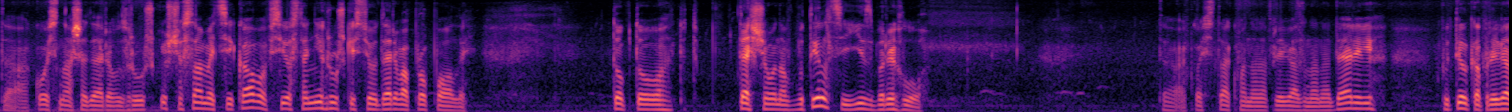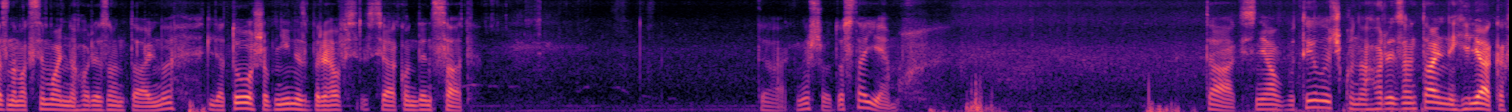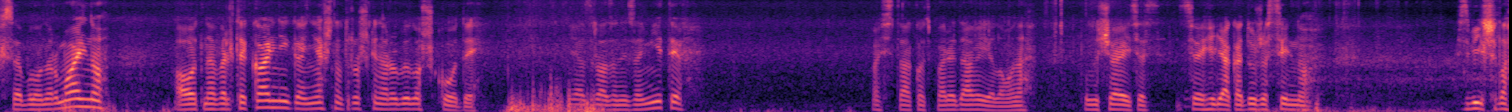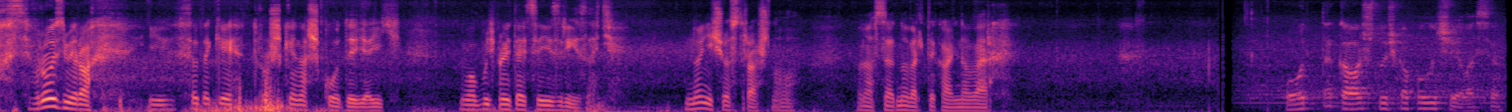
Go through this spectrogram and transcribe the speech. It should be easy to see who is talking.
Speaker 1: Так, ось наше дерево з грушкою. Що саме цікаво, всі останні грушки з цього дерева пропали. Тобто тут те, що вона в бутилці, її зберегло. Так, ось так вона прив'язана на дереві. Бутилка прив'язана максимально горизонтально для того, щоб в ній не зберігався конденсат. Так, ну що, достаємо. Так, зняв бутилочку. На горизонтальних гіляках все було нормально. А от на вертикальній, звісно, трошки наробило шкоди. Я зразу не замітив. Ось так от передавило. Вона, виходить, ця гіляка дуже сильно збільшилась в розмірах і все-таки трошки нашкодив я їй. Мабуть, прийдеться її зрізати. Ну нічого страшного. Вона все одно вертикально вверх. От така от штучка получилася.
